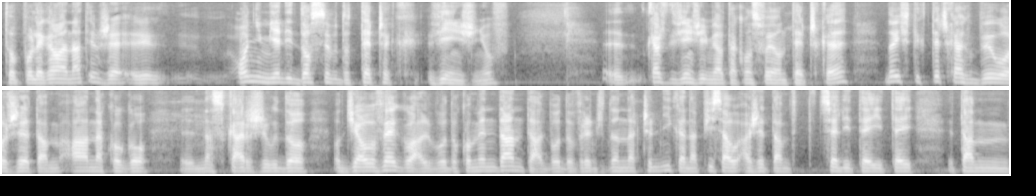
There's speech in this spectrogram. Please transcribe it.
to polegała na tym, że y, oni mieli dostęp do teczek więźniów. Y, każdy więzień miał taką swoją teczkę. No i w tych teczkach było, że tam a na kogo y, naskarżył do oddziałowego, albo do komendanta, albo do wręcz do naczelnika. Napisał, a że tam w celi tej i tej, tam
